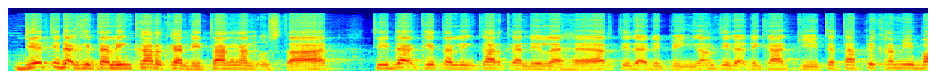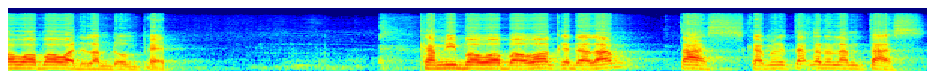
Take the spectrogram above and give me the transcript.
dia tidak kita lingkarkan di tangan Ustaz, tidak kita lingkarkan di leher, tidak di pinggang, tidak di kaki, tetapi kami bawa-bawa dalam dompet kami bawa-bawa ke dalam tas. Kami letakkan dalam tas.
